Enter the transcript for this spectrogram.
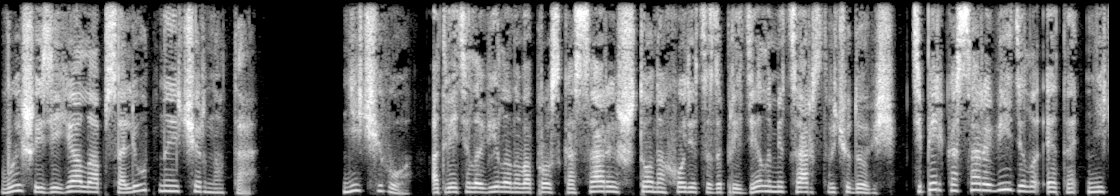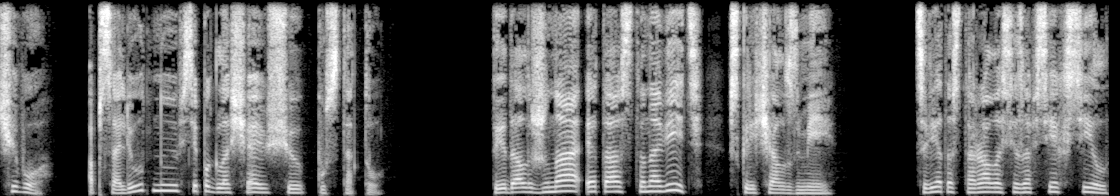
Выше зияла абсолютная чернота. Ничего, — ответила Вилла на вопрос Касары, что находится за пределами царства чудовищ. Теперь Касара видела это ничего, абсолютную всепоглощающую пустоту. «Ты должна это остановить!» — вскричал змей. Цвета старалась изо всех сил,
